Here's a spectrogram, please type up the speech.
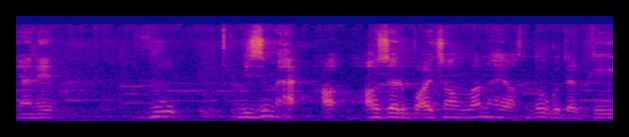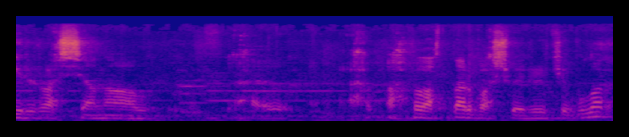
Yəni bu bizim hə- Azərbaycanlıların həyatında o qədər qeyri-rasional əhvalatlar baş verir ki, bunlar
